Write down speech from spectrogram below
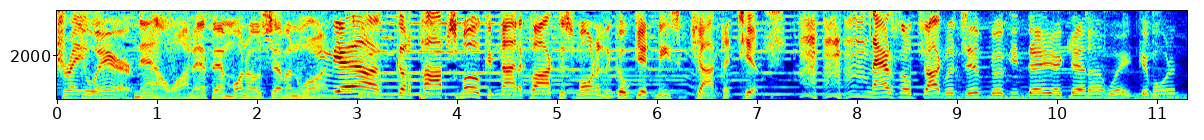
Trey Ware, now on FM 1071. Yeah, I'm to pop smoke at 9 o'clock this morning and go get me some chocolate chips. National Chocolate Chip Cookie Day. I cannot wait. Good morning.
